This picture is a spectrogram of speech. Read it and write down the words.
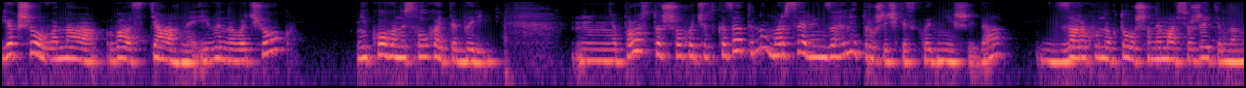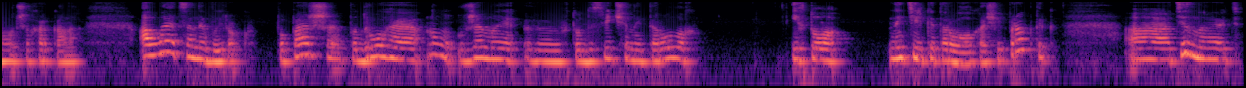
якщо вона вас тягне і ви новачок, нікого не слухайте, беріть. Просто що хочу сказати, ну, Марсель він взагалі трошечки складніший, да? за рахунок того, що нема сюжетів на молодших арканах. Але це не вирок. по-перше. По-друге, ну, вже ми, е, хто досвідчений таролог, і хто не тільки таролог, а ще й практик, ті знають,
